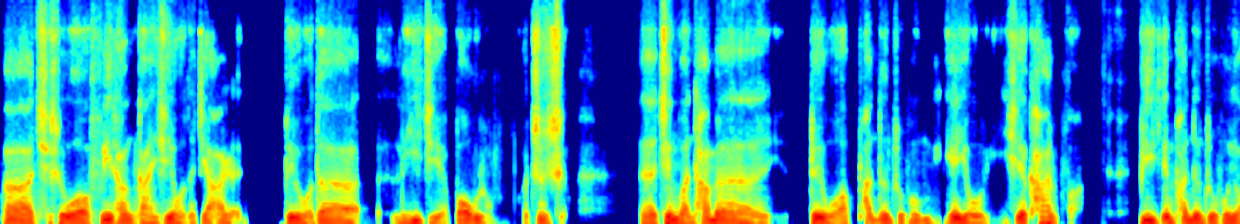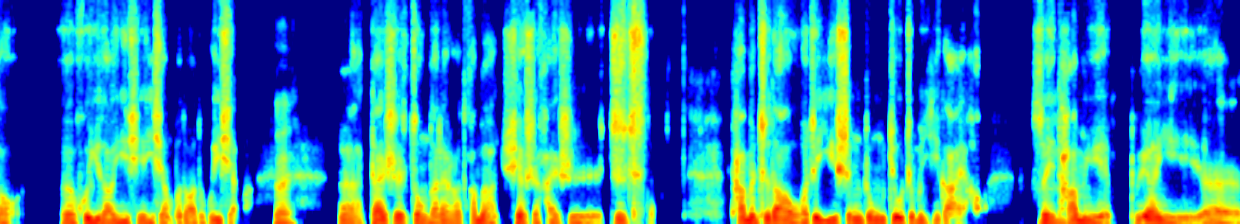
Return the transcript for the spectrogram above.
呃，其实我非常感谢我的家人对我的理解、包容和支持。呃，尽管他们对我攀登珠峰也有一些看法，毕竟攀登珠峰要。呃，会遇到一些意想不到的危险嘛？对，呃，但是总的来说，他们确实还是支持的。他们知道我这一生中就这么一个爱好，所以嗯他们也不愿意呃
